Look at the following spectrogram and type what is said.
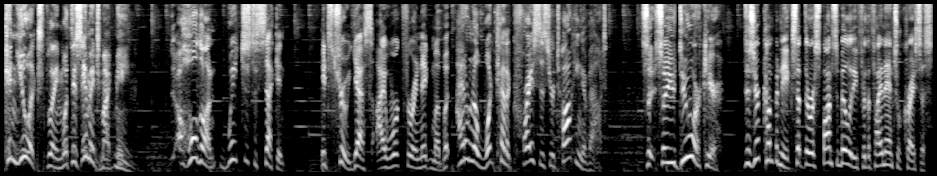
Can you explain what this image might mean? Uh, Hold on, wait just a second. It's true, yes, I work for Enigma, but I don't know what kind of crisis you're talking about. So, so you do work here? Does your company accept the responsibility for the financial crisis?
